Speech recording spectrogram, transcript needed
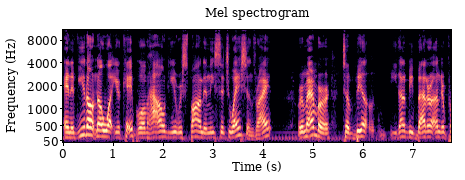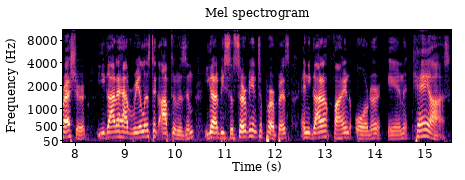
And if you don't know what you're capable of, how do you respond in these situations, right? Remember to be, you got to be better under pressure. You got to have realistic optimism. You got to be subservient to purpose and you got to find order in chaos.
